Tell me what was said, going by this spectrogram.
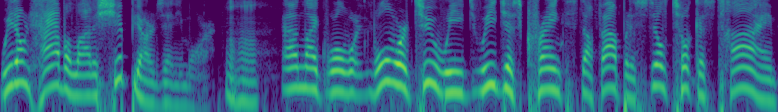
We don't have a lot of shipyards anymore. Mhm. Unlike World War World War II, we we just cranked stuff out, but it still took us time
